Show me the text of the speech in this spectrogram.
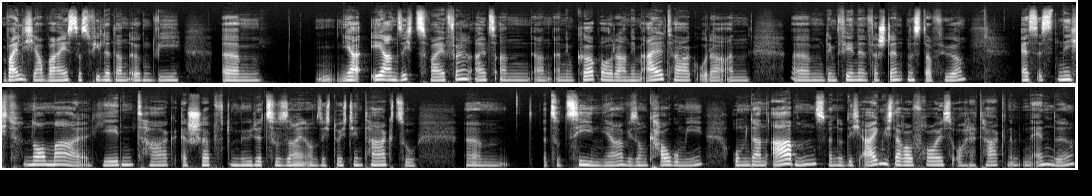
weil ich ja weiß, dass viele dann irgendwie ähm, ja eher an sich zweifeln als an, an, an dem Körper oder an dem Alltag oder an ähm, dem fehlenden Verständnis dafür. Es ist nicht normal, jeden Tag erschöpft, müde zu sein und sich durch den Tag zu, ähm, zu ziehen, ja, wie so ein Kaugummi, um dann abends, wenn du dich eigentlich darauf freust, oh, der Tag nimmt ein Ende,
